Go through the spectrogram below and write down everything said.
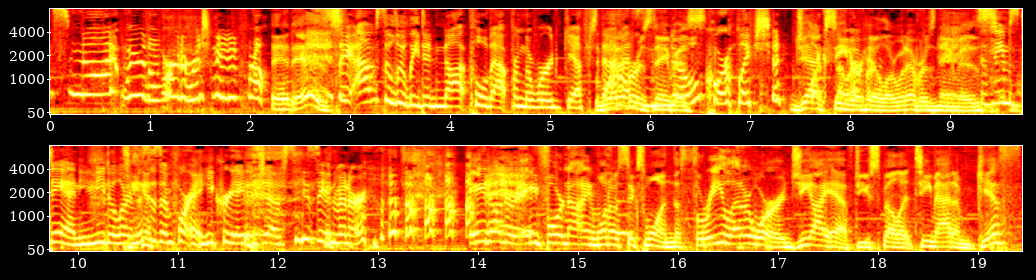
is not where the word originated from. It is. They absolutely did not pull that from the word gift. That Whatever has his name no is. correlation. Jack Cedar whatsoever. Hill or whatever his name is. His name's Dan. You need to learn. This is important. He created GIFs. He's the inventor. 800 849 1061. The three letter word, GIF. Do you spell it Team Adam GIF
